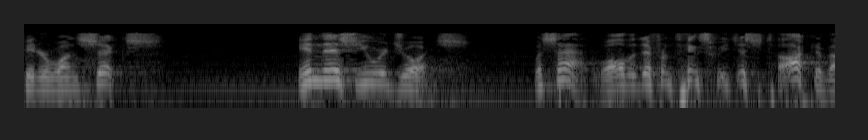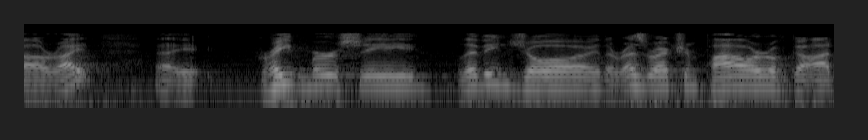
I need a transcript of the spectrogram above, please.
Peter 1 6. In this you rejoice. What's that? Well, all the different things we just talked about, right? Uh, great mercy, living joy, the resurrection power of God.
